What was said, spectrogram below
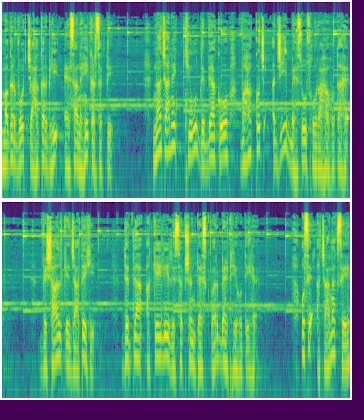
मगर वो चाहकर भी ऐसा नहीं कर सकती। ना जाने क्यों दिव्या को वहाँ कुछ अजीब महसूस हो रहा होता है। विशाल के जाते ही दिव्या अकेली रिसेप्शन डेस्क पर बैठी होती है। उसे अचानक से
